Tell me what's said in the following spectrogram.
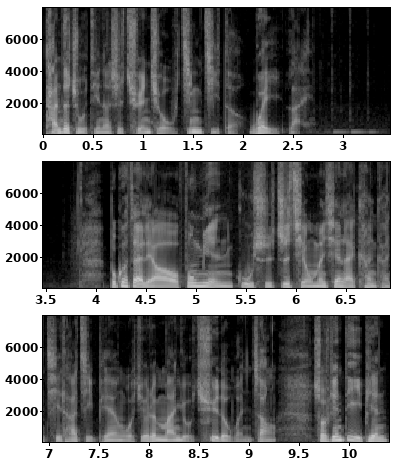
谈的主题呢是全球经济的未来。不过，在聊封面故事之前，我们先来看看其他几篇我觉得蛮有趣的文章。首先，第一篇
